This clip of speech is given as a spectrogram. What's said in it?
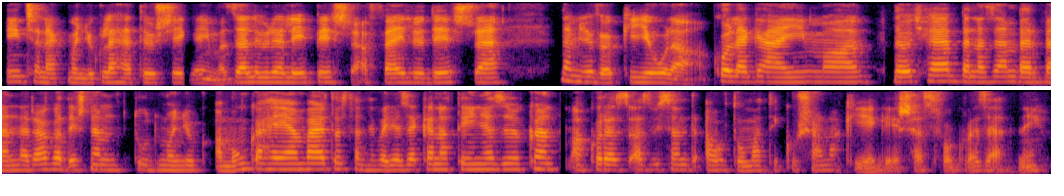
nincsenek mondjuk lehetőségeim az előrelépésre, a fejlődésre, nem jövök ki jól a kollégáimmal, de hogyha ebben az ember benne ragad, és nem tud mondjuk a munkahelyen változtatni, vagy ezeken a tényezőkön, akkor az, az viszont automatikusan a kiégéshez fog vezetni.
